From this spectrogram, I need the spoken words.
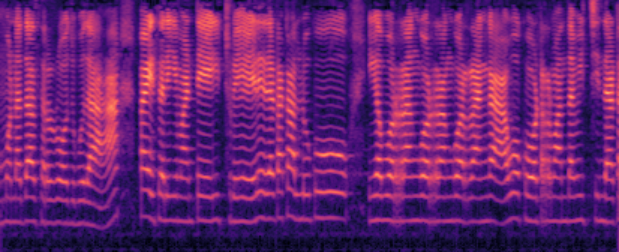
మొన్న దసరా రోజు కూడా పైసలు ఇవ్వమంటే ఇచ్చుడే లేదట కళ్ళుకు. ఇక గుర్రం గుర్రం గుర్రంగా ఓ కోటర్ మందం ఇచ్చిందట.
